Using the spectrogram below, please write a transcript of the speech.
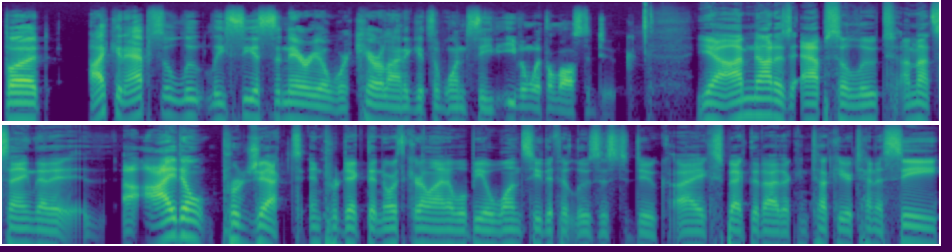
but I can absolutely see a scenario where Carolina gets a one seed even with a loss to Duke. Yeah, I'm not as absolute. I'm not saying that it, I don't project and predict that North Carolina will be a one seed if it loses to Duke. I expect that either Kentucky or Tennessee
